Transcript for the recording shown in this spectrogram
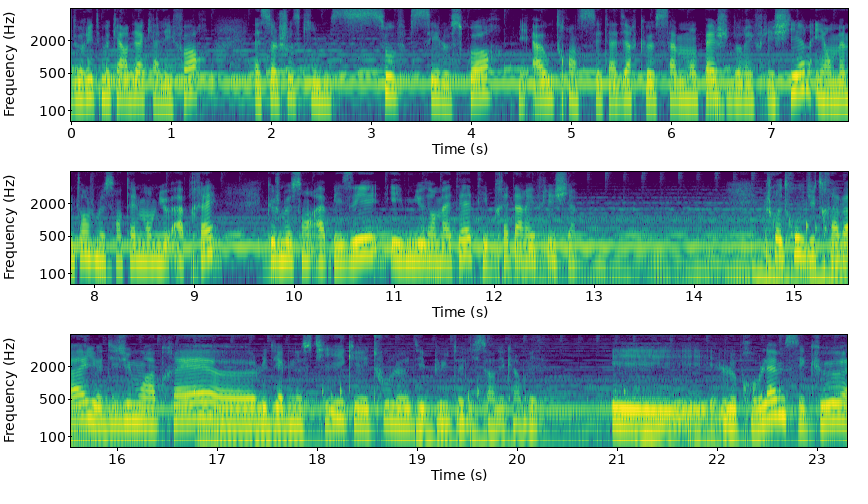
de rythme cardiaque à l'effort, la seule chose qui me sauve, c'est le sport, mais à outrance. C'est-à-dire que ça m'empêche de réfléchir et en même temps, je me sens tellement mieux après que je me sens apaisée et mieux dans ma tête et prête à réfléchir. Je retrouve du travail 18 mois après, euh, le diagnostic et tout le début de l'histoire du cœur brisé. Et le problème, c'est que euh,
